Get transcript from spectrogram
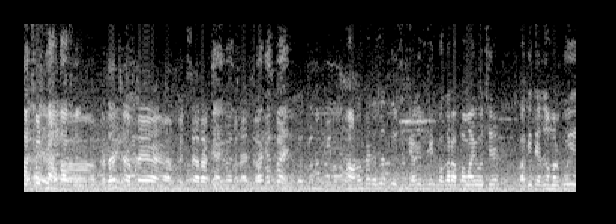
પાછળથી આવતા છે કદાચ આપણે અપેક્ષા રાખીએ કદાચ હા રજૂઆત છે ત્યારે અમને એક પગાર આપવામાં આવ્યો છે. બાકી ત્યારે તો અમારે કોઈ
